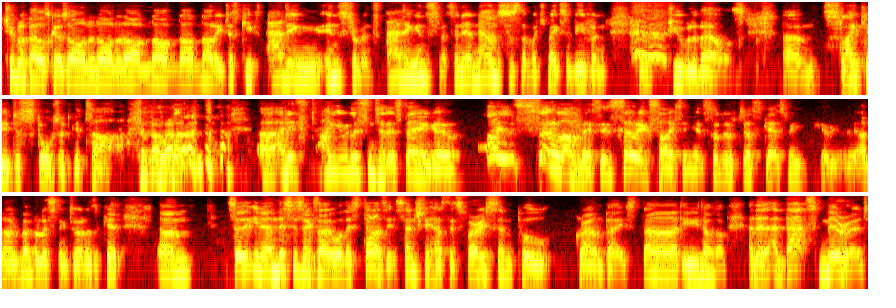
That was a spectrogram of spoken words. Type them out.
Tubular Bells goes on and on and on and on and on and on. He just keeps adding instruments, adding instruments, and he announces them, which makes it even you know, Tubular Bells. Um, slightly distorted guitar, uh, and it's I, you listen to this day and go, I so love this. It's so exciting. It sort of just gets me, and I remember listening to it as a kid. Um, so you know, and this is exactly what this does. It essentially has this very simple ground bass, da dee da da, and then and that's mirrored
